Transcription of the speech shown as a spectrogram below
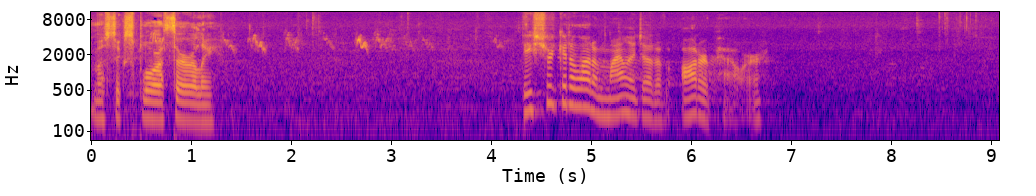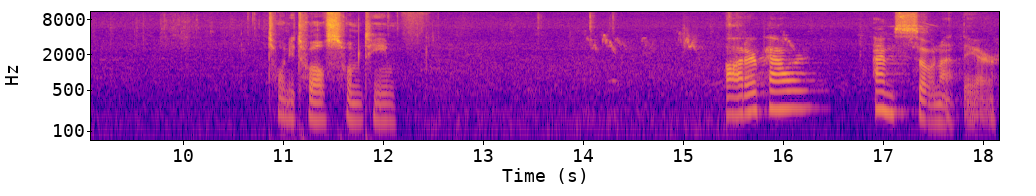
Must explore thoroughly. They sure get a lot of mileage out of otter power. 2012 swim team. Otter power? I'm so not there.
